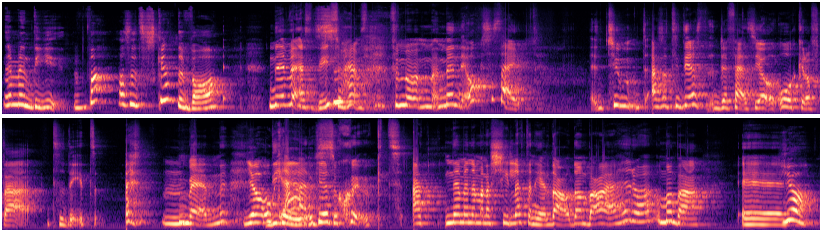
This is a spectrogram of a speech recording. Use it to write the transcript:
nej men det, va? Alltså det ska inte vara. Nej men alltså det är så hemskt. För man, men det är också så här, alltså till deras defense, jag åker ofta tidigt. Men Mm. Ja, okej, det är okej. så sjukt att nej, men när man har chillat en hel dag och de bara ah, hej då och man bara eh, Ja.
